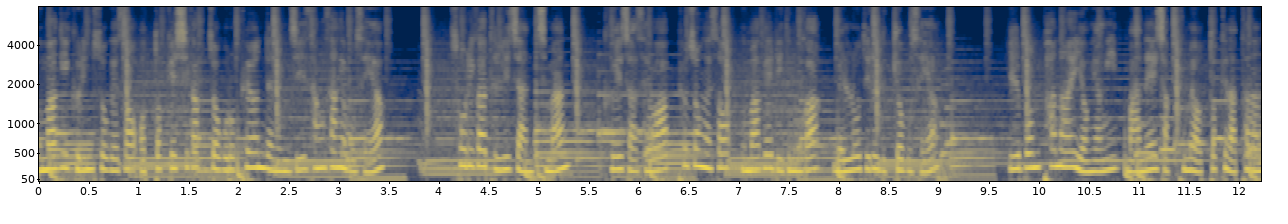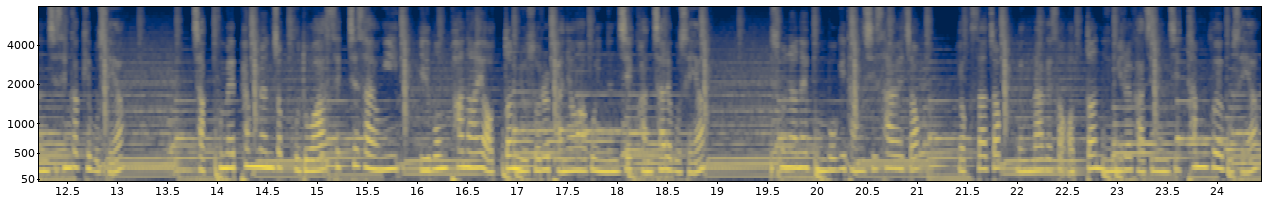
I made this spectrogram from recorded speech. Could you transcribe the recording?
음악이 그림 속에서 어떻게 시각적으로 표현되는지 상상해보세요. 소리가 들리지 않지만 그의 자세와 표정에서 음악의 리듬과 멜로디를 느껴보세요. 일본 판화의 영향이 마네의 작품에 어떻게 나타나는지 생각해보세요. 작품의 평면적 구도와 색채 사용이 일본 판화의 어떤 요소를 반영하고 있는지 관찰해보세요. 소년의 군복이 당시 사회적, 역사적 맥락에서 어떤 의미를 가지는지 탐구해보세요.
